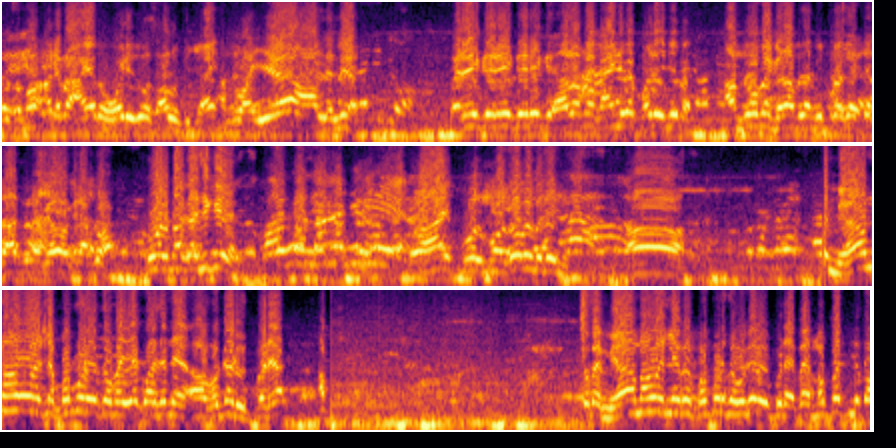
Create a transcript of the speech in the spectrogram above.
પૂછો માં. અને ભાઈ અહીંયા તો હોડી જો ચાલુ થઈ જાય. આમ જો એ હાલે લે. ભાઈ રહી ગઈ રહી ગઈ રહી ગઈ. હાલો ભાઈ કાંઈ નહીં ભાઈ પડી નહીં ભાઈ. આમ જો ભાઈ ઘણા બધા મિત્રો છે અત્યારે રાતનો મેળો કરે આમ જો ફૂલ બાકાજી કે? ભાઈ ફૂલ મોજો ભાઈ બધી હા. મેળામાં આવો એટલે પપોડો તો ભાઈ એકવાર છે ને વગાડવું જ પડે. તો ભાઈ મેળામાં આવો એટલે પપોડો તો વગાડવું પડે. ભાઈ મફતની તો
